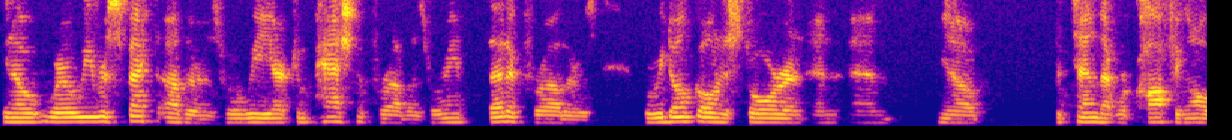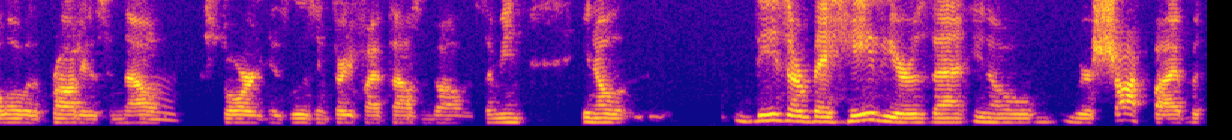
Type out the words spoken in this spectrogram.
You know, where we respect others, where we are compassionate for others, where we're empathetic for others, where we don't go in a store and, and, and you know, pretend that we're coughing all over the produce and now mm. the store is losing $35,000. I mean, you know, these are behaviors that you know we're shocked by but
